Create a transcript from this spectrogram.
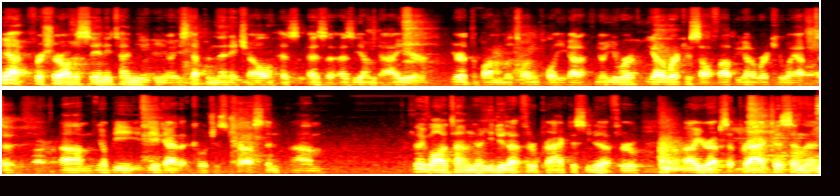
Yeah, for sure. Obviously, anytime you you know you step in the NHL as as a, as a young guy, you're you're at the bottom of the totem pole. You gotta you know you work you gotta work yourself up. You gotta work your way up to um, you know be be a guy that coaches trust. And um, I think a lot of time, you know, you do that through practice, you do that through uh, your reps at practice, and then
